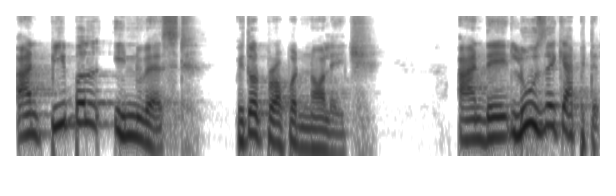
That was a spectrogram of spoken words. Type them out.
And people invest without proper knowledge and they lose their capital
